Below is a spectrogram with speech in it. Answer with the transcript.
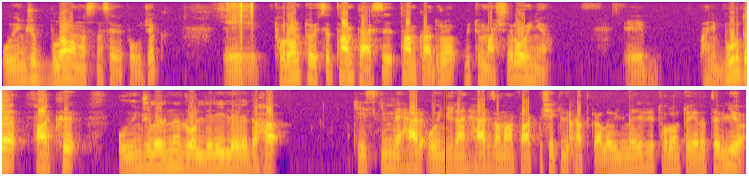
oyuncu bulamamasına sebep olacak. E, Toronto ise tam tersi tam kadro bütün maçları oynuyor. E, hani burada farkı oyuncularının rolleriyle ve daha keskin ve her oyuncudan her zaman farklı şekilde katkı alabilmeleri Toronto yaratabiliyor.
